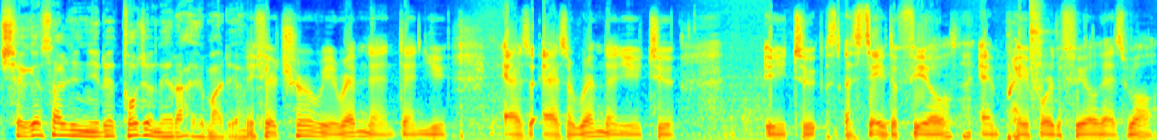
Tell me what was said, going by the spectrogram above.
세계 살리는 일에 도전해라 이 말이에요. If you're truly remnant, then you, as, as a remnant, you to, you to save the field and pray for the field as well.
